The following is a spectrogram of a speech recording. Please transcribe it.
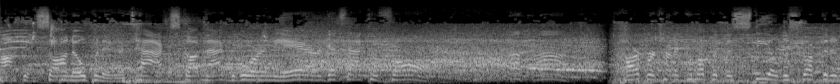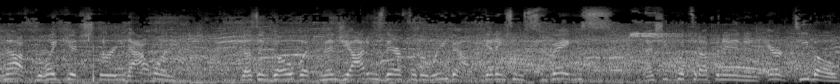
Hawkins saw an opening, attacks, got Magbegor in the air, gets that to fall. Harper trying to come up with the steal, disrupted enough. Dojkić three, that one doesn't go, but Mendjiadeu's there for the rebound, getting some space as she puts it up and in, and Eric Thibault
